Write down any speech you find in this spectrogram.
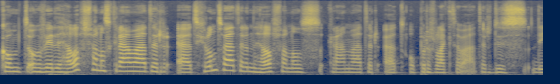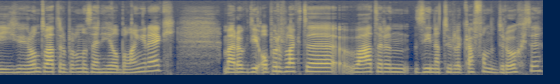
komt ongeveer de helft van ons kraanwater uit grondwater en de helft van ons kraanwater uit oppervlaktewater. Dus die grondwaterbronnen zijn heel belangrijk. Maar ook die oppervlaktewateren zien natuurlijk af van de droogte.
